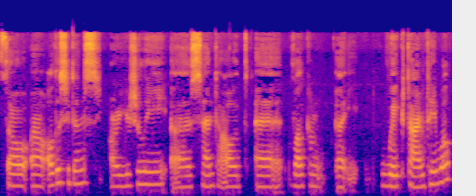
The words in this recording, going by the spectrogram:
So, uh, all the students are usually uh, sent out a welcome uh, week timetable.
